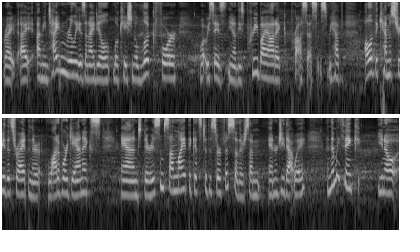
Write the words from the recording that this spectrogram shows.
Right. I, I mean, Titan really is an ideal location to look for what we say is, you know, these prebiotic processes. We have all of the chemistry that's right, and there are a lot of organics, and there is some sunlight that gets to the surface, so there's some energy that way. And then we think, you know,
